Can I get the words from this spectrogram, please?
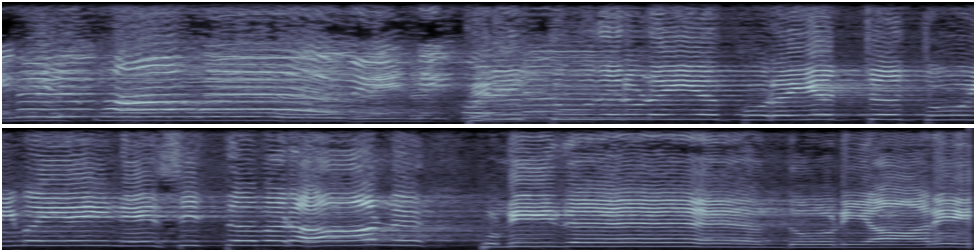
எங்களுக்காக திருத்தூதருடைய குறையற்ற தூய்மையை நேசித்தவரான புனித அந்தோணியாரே.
